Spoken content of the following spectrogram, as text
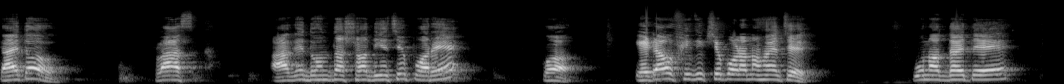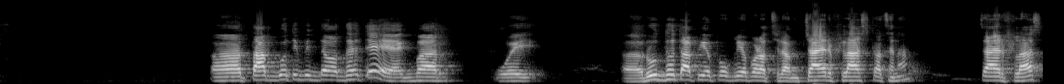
তাই তো? ফ্লাস্ক। আগে দন্তা স দিয়েছে, পরে ক। এটাও ফিজিক্সে পড়ানো হয়েছে। কোন অধ্যায়তে? আহ, তাপগতিবিদ্যা অধ্যায়তে একবার ওই আহ, রুদ্ধতাপীয় প্রক্রিয়া পড়াচ্ছিলাম। চায়ের ফ্লাস্ক আছে না? চায়ের ফ্লাস্ক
